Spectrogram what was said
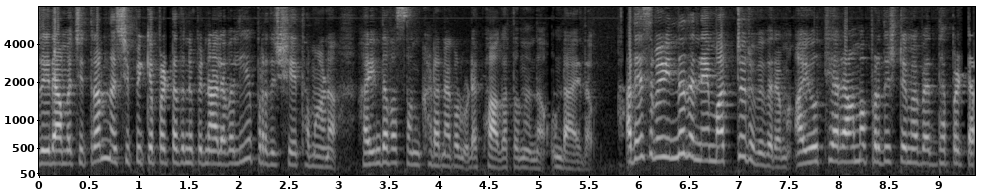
ശ്രീരാമചിത്രം നശിപ്പിക്കപ്പെട്ടതിന് പിന്നാലെ വലിയ പ്രതിഷേധമാണ് ഹൈന്ദവ സംഘടനകളുടെ ഭാഗത്തുനിന്ന് ഉണ്ടായത്. അതേസമയം ഇന്ന് തന്നെ മറ്റൊരു വിവരം. അയോധ്യ രാമപ്രതിഷ്ഠയുമായി ബന്ധപ്പെട്ട്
